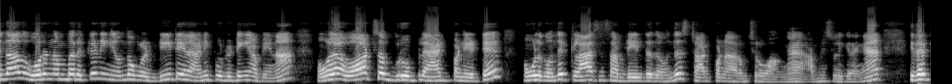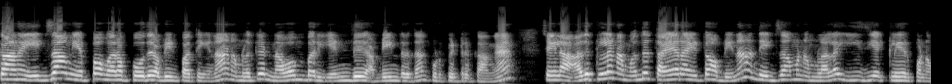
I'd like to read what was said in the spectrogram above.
ஏதாவது ஒரு நம்பருக்கு நீங்க வந்து உங்களுக்கு டீடைல் அனுப்பி விட்டுட்டீங்க அப்படின்னா உங்களை வாட்ஸ்அப் குரூப்ல ஆட் பண்ணிட்டு உங்களுக்கு வந்து கிளாஸஸ் அப்படின்றத வந்து ஸ்டார்ட் பண்ண ஆரம்பிச்சிருவாங்க அப்படின்னு சொல்லிக்கிறாங்க. இதற்கான எக்ஸாம் எப்போ வரப்போகுது அப்படின்னு பார்த்தீங்கன்னா நம்மளுக்கு நவம்பர் எண்டு அப்படின்றது தான் குறிப்பிட்டிருக்காங்க. சரிங்களா? அதுக்குள்ள நம்ம வந்து தயாராயிட்டோம் அப்படின்னா அந்த எக்ஸாமை நம்மளால ஈஸியாக கிளியர் பண்ண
